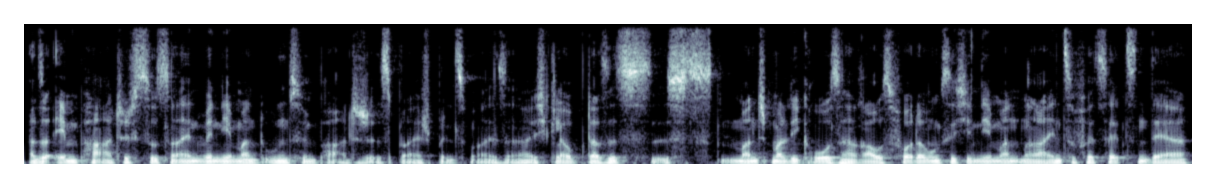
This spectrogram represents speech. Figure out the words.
also empathisch zu sein, wenn jemand unsympathisch ist beispielsweise. Ich glaube, das ist, ist manchmal die große Herausforderung, sich in jemanden reinzuversetzen, der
